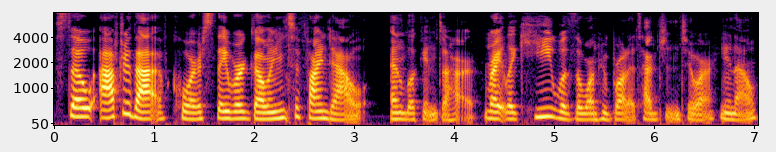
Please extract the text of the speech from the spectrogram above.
So after that, of course, they were going to find out and look into her, right? Like he was the one who brought attention to her, you know?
